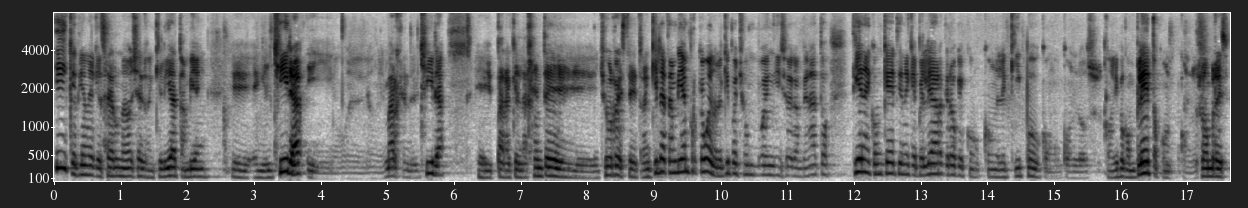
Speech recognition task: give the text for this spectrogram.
y que tiene que ser una noche de tranquilidad también eh, en el Chira y margen del Chira, eh, para que la gente churre esté tranquila también, porque bueno, el equipo ha hecho un buen inicio de campeonato, tiene con qué, tiene que pelear, creo que con, el equipo, con, los, con el equipo completo, con, los hombres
